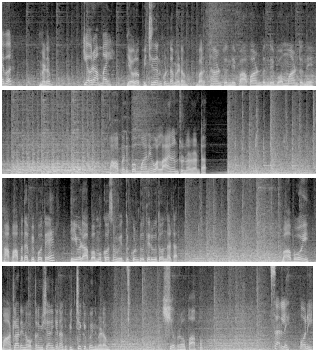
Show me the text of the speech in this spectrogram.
డ్రైవర్? మేడం. ఎవరా అమ్మాయి? ఎవరో పిచ్చిదనుకుంటా మేడం. భర్త అంటుంది పాప అంటుంది బొమ్మ అంటుంది. పాపని బొమ్మ అని వాళ్ళ ఆయన అంటున్నాడంట. ఆ పాప తప్పిపోతే ఈవిడ ఆ బొమ్మ కోసం వెతుక్కుంటూ తిరుగుతోందట. బాబోయ్ మాట్లాడిన ఒక్క నిమిషానికి నాకు పిచ్చెక్కిపోయింది మేడం. ఎవరో పాపం. సర్లే పోనీ.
